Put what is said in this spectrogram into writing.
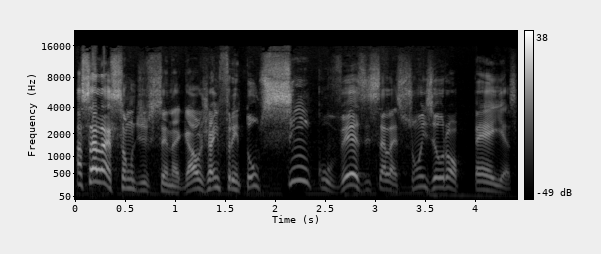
a seleção de Senegal já enfrentou cinco vezes seleções europeias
